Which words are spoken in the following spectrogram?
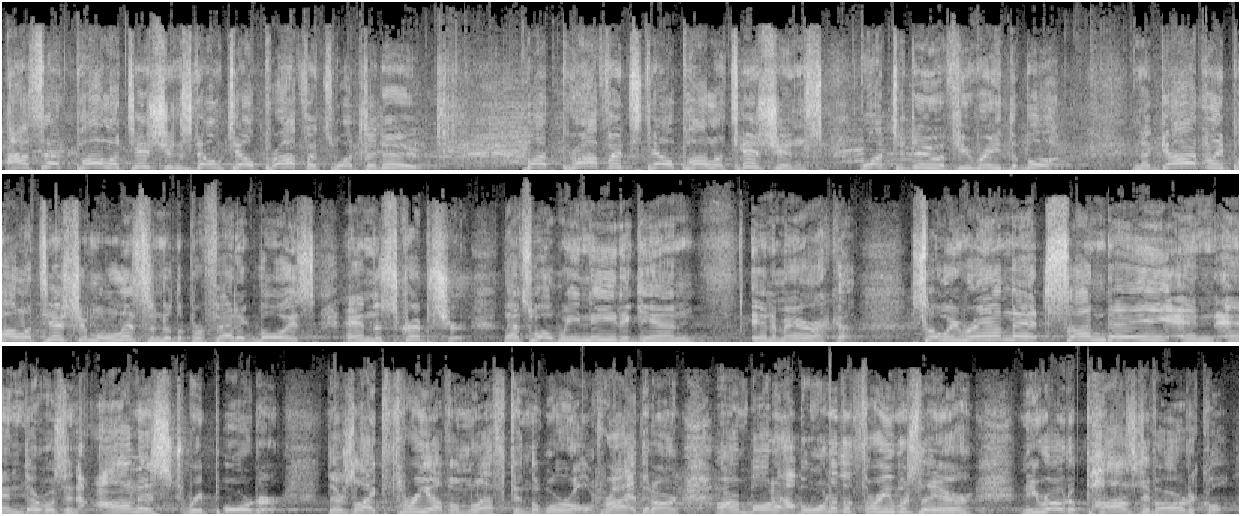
I said politicians don't tell prophets what to do, but prophets tell politicians what to do if you read the book. And a godly politician will listen to the prophetic voice and the scripture. That's what we need again in America. So we ran that Sunday, and, and there was an honest reporter. There's like three of them left in the world, right, that aren't, aren't bought out. But one of the three was there, and he wrote a positive article.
